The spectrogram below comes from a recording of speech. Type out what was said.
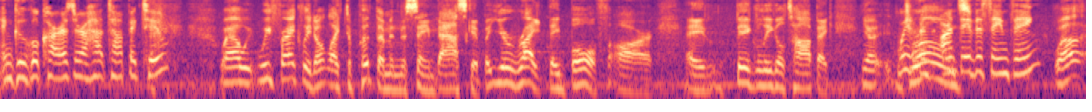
and Google cars are a hot topic too. Well, we, we frankly don't like to put them in the same basket, but you're right; they both are a big legal topic. You know, Wait, drones. aren't they the same thing? Well,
